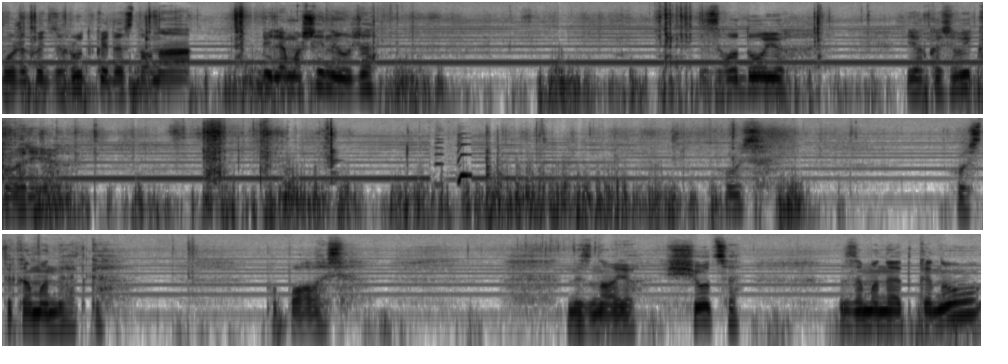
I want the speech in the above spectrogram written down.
Може хоч з грудкою достану, а біля машини вже з водою якось виковирюю. Ось ось така монетка попалась. Не знаю, що це за монетка. Ну,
